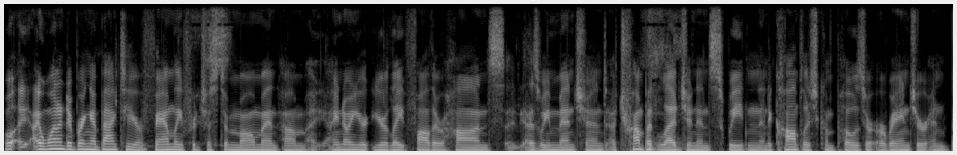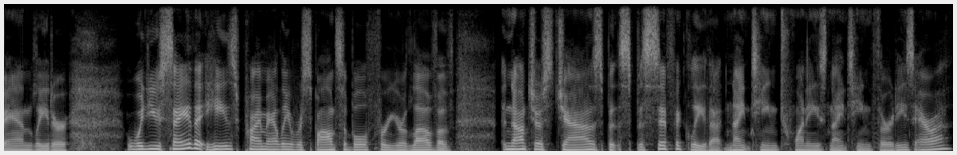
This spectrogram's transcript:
well, I, I, wanted to bring it back to your family for just a moment. Um, I, I, know your, your late father, Hans, as we mentioned, a trumpet legend in Sweden, an accomplished composer, arranger, and band leader. Would you say that he's primarily responsible for your love of not just jazz, but specifically that 1920s, 1930s era?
